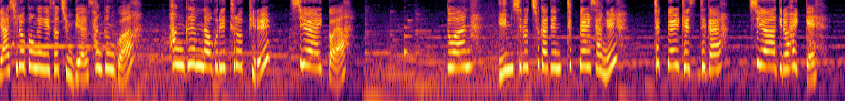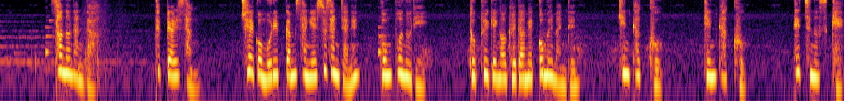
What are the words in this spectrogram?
야시로 봉행에서 준비한 상금과 황금 너구리 트로피를 수여할 거야. 또한 임시로 추가된 특별상을 특별 게스트가 수여하기로 할게. 선언한다. 특별상 최고 몰입감상의 수상자는 공포놀이 도플갱어 괴담의 꿈을 만든 킨카쿠, 긴카쿠, 테츠노스케.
